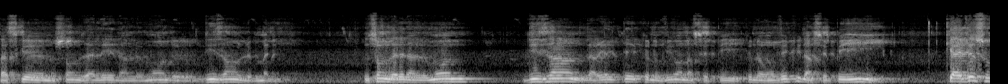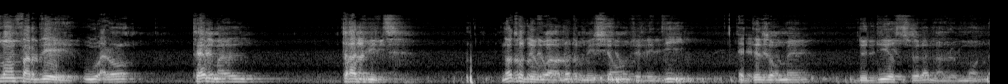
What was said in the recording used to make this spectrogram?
parce que nous sommes allés dans le monde disant le Mali. Nous sommes allés dans le monde disant la réalité que nous vivons dans ce pays, que nous avons vécu dans ce pays, qui a été souvent fardé ou alors très mal traduite. Notre devoir, notre mission, je l'ai dit, est désormais de dire cela dans le monde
